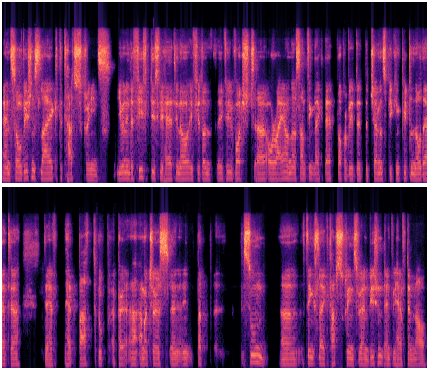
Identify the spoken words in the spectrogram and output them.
And so visions like the touch screens, even in the 50s, we had, you know, if you don't, if you watched uh, Orion or something like that, probably the, the German speaking people know that. Uh, they have had bathtub uh, amateurs, uh, but soon uh, things like touch screens were envisioned and we have them now.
